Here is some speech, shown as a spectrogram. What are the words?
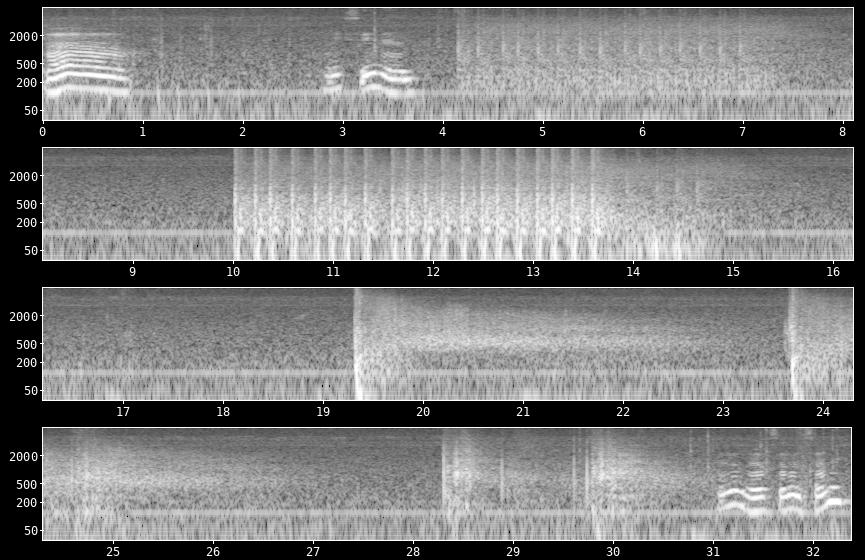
Oh, I see them. I don't know, someone saw me?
